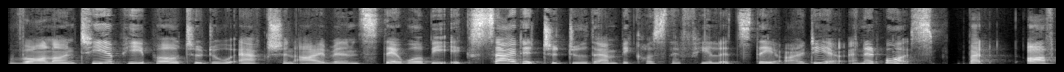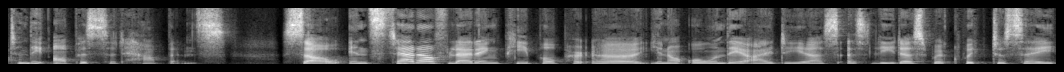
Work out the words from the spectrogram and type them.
volunteer people to do action items. They will be excited to do them because they feel it's their idea, and it was. But often the opposite happens. So instead of letting people, uh, you know, own their ideas as leaders, we're quick to say,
